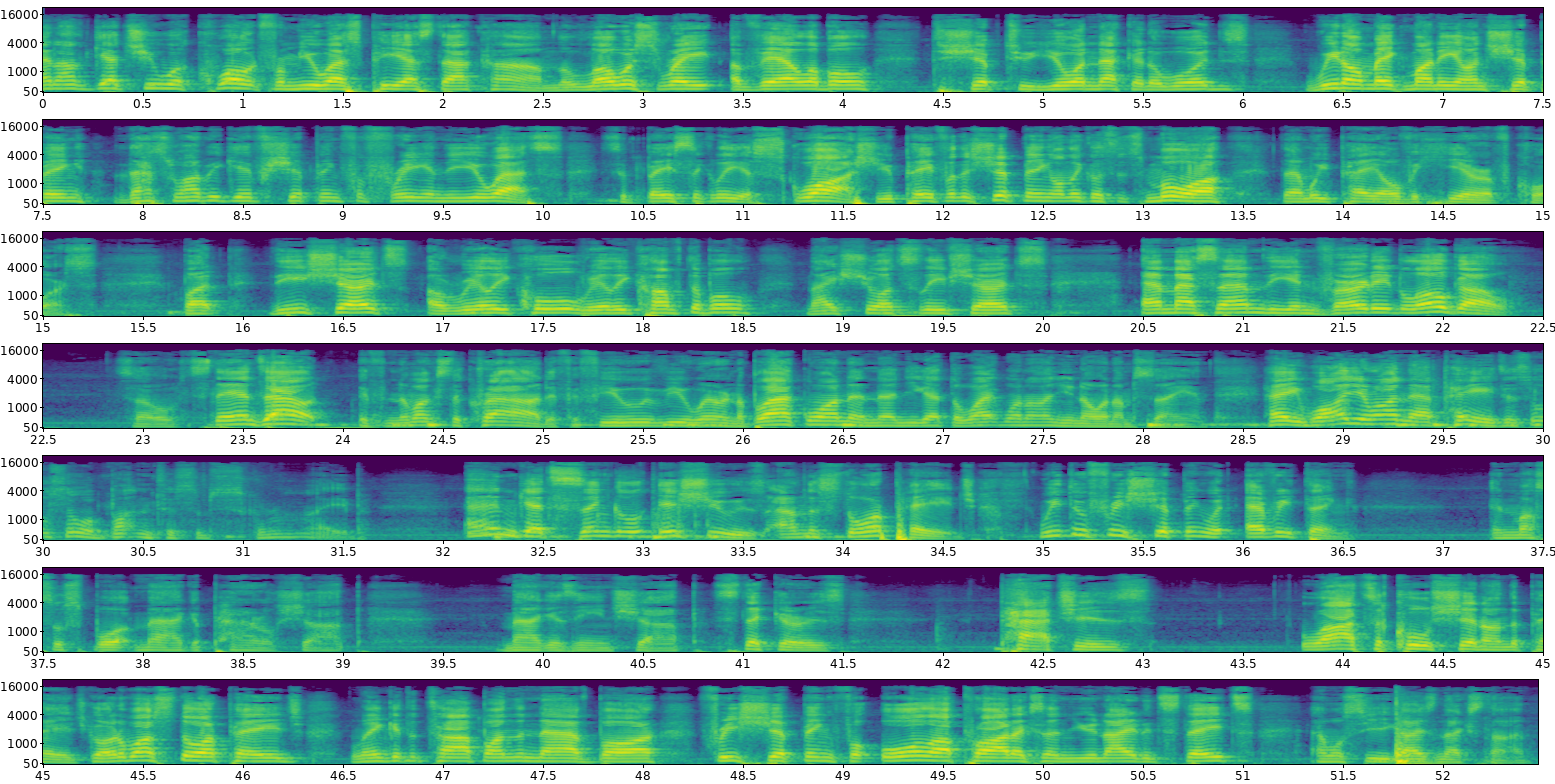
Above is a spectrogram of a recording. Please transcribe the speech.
and I'll get you a quote from USPS.com. The lowest rate available to ship to your neck of the woods. We don't make money on shipping. That's why we give shipping for free in the US. It's basically a squash. You pay for the shipping only because it's more than we pay over here, of course. But these shirts are really cool, really comfortable. Nice short sleeve shirts. MSM, the inverted logo. So stands out if amongst the crowd. If a few of you wearing the black one and then you got the white one on, you know what I'm saying. Hey, while you're on that page, there's also a button to subscribe and get single issues on the store page. We do free shipping with everything in Muscle Sport Mag apparel shop, magazine shop, stickers, patches, Lots of cool shit on the page. Go to our store page, link at the top on the nav bar. Free shipping for all our products in the United States, and we'll see you guys next time.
